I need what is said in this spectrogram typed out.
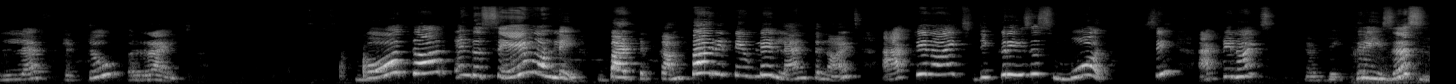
left to right. Both are in the same only but comparatively lanthanoids actinoids decreases more. See actinoids decreases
